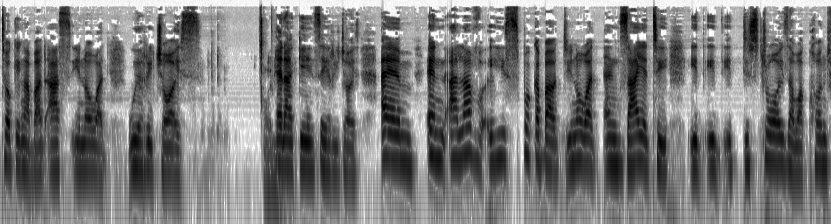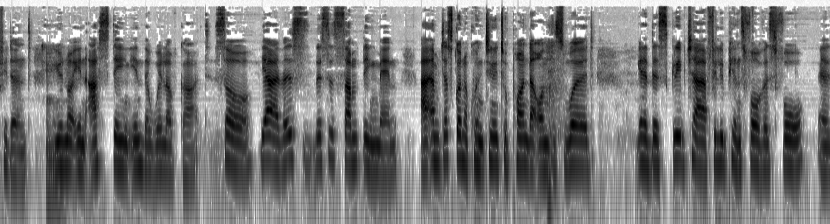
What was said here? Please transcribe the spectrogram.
talking about us, you know what, we rejoice and again say rejoice. Um and i love he spoke about you know what anxiety it it, it destroys our confidence you know in us staying in the will of god. So yeah this this is something man. I, i'm just going to continue to ponder on this word. Yeah, the scripture philippians 4 verse 4 uh,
